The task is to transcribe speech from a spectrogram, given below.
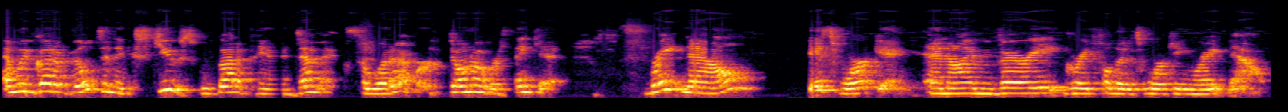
and we've got a built in excuse. We've got a pandemic. So whatever, don't overthink it. right now, it's working. And I'm very grateful that it's working right now.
